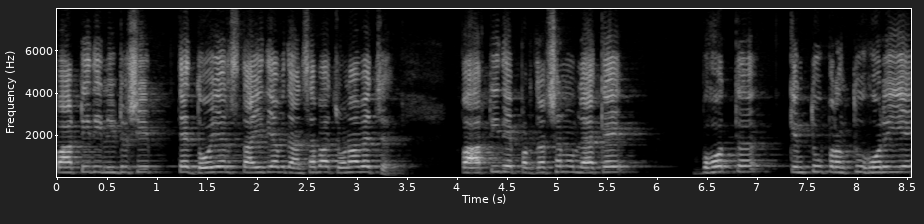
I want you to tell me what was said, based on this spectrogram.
ਪਾਰਟੀ ਦੀ ਲੀਡਰਸ਼ਿਪ ਤੇ 2027 ਦੀਆਂ ਵਿਧਾਨ ਸਭਾ ਚੋਣਾਂ ਵਿੱਚ ਪਾਰਟੀ ਦੇ ਪ੍ਰਦਰਸ਼ਨ ਨੂੰ ਲੈ ਕੇ ਬਹੁਤ ਕਿੰਤੂ ਪਰੰਤੂ ਹੋ ਰਹੀ ਹੈ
